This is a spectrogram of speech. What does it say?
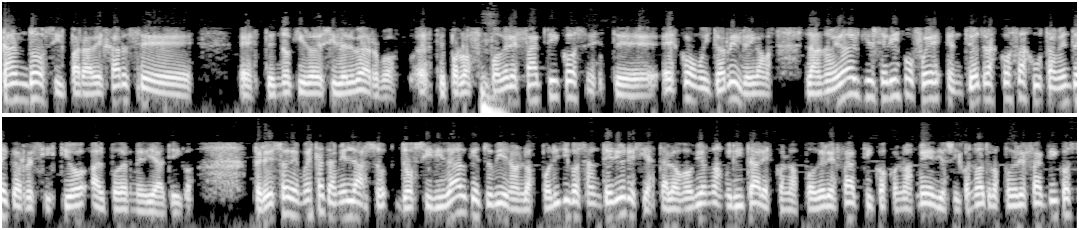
tan dócil para dejarse este, no quiero decir el verbo, este, por los poderes fácticos, este, es como muy terrible, digamos. La novedad del kirchnerismo fue, entre otras cosas, justamente que resistió al poder mediático. Pero eso demuestra también la docilidad que tuvieron los políticos anteriores y hasta los gobiernos militares con los poderes fácticos, con los medios y con otros poderes fácticos.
